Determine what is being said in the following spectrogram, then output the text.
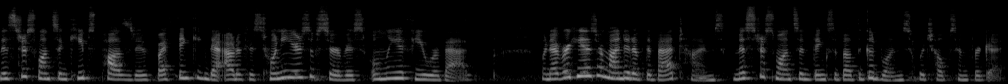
Mr. Swanson keeps positive by thinking that out of his 20 years of service, only a few were bad. Whenever he is reminded of the bad times, Mr. Swanson thinks about the good ones, which helps him forget.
